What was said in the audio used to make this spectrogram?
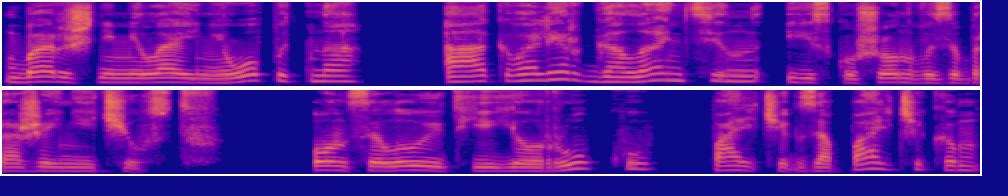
Барышня мила и неопытна, а кавалер галантен и искушен в изображении чувств. Он целует ее руку, пальчик за пальчиком,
